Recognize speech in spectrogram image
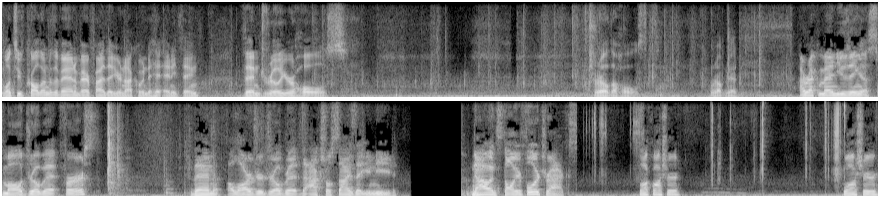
Once you've crawled under the van and verified that you're not going to hit anything, then drill your holes. Drill the holes. Real good. I recommend using a small drill bit first, then a larger drill bit, the actual size that you need. Now install your floor tracks. Lock washer, washer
